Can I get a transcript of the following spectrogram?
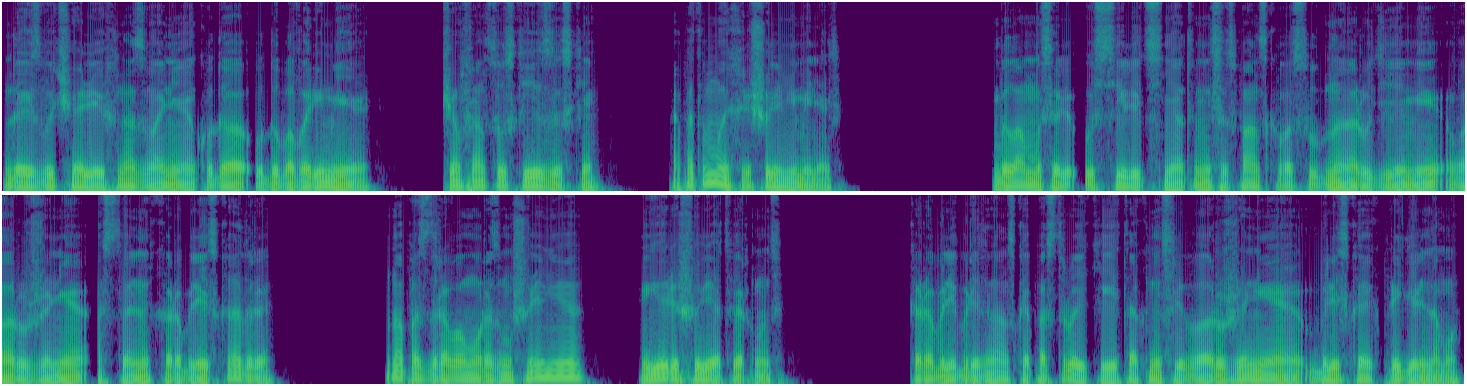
Да и звучали их названия куда удобоваримее, чем французские изыски, а потому их решили не менять. Была мысль усилить снятыми с испанского судна орудиями вооружение остальных кораблей эскадры, но по здравому размышлению ее решили отвергнуть. Корабли британской постройки и так несли вооружение, близкое к предельному.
